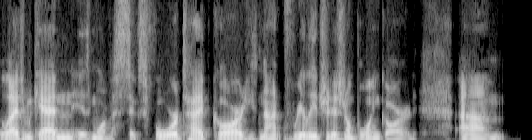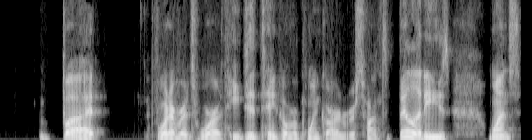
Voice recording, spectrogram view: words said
Elijah McCadden is more of a six four type guard. He's not really a traditional point guard. Um, but for whatever it's worth, he did take over point guard responsibilities once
